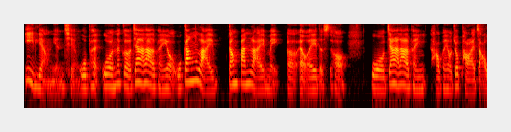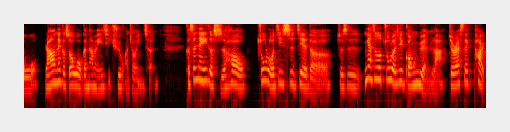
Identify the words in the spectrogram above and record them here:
一两年前，我朋我那个加拿大的朋友，我刚来刚搬来美呃 L A 的时候，我加拿大的朋好朋友就跑来找我，然后那个时候我跟他们一起去环球影城，可是那一个时候。侏罗纪世界的，就是应该是说侏罗纪公园啦，Jurassic Park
